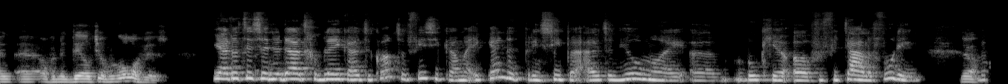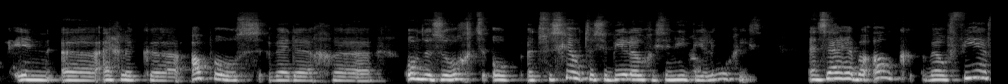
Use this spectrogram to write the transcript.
een, of het een deeltje of een golf is. Ja, dat is inderdaad gebleken uit de kwantumfysica, maar ik ken het principe uit een heel mooi uh, boekje over vitale voeding. Ja. Waarin uh, eigenlijk uh, appels werden onderzocht op het verschil tussen biologisch en niet-biologisch. En zij hebben ook wel vier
